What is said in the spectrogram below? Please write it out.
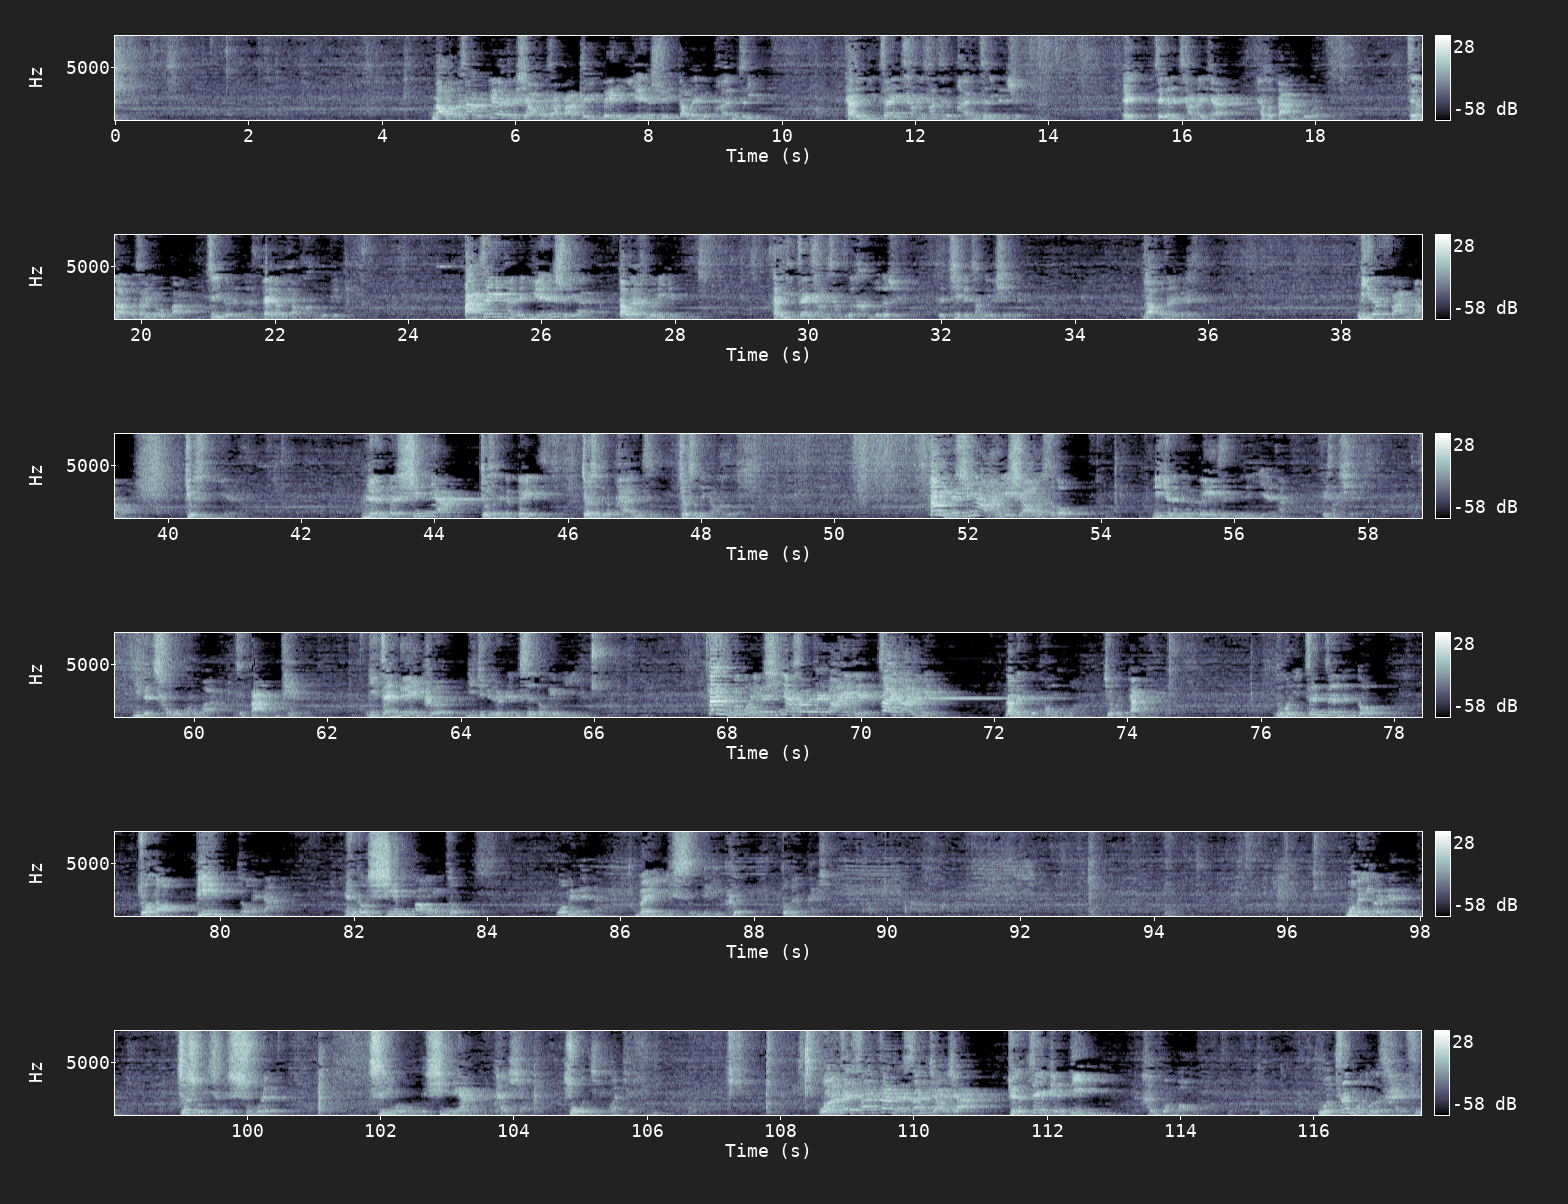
老和尚又要这个小和尚把这一杯的盐水倒在一个盆子里面。他说：“你再尝一尝这个盆子里面的水。”哎，这个人尝了一下，他说：“淡多了。”这个老和尚又把。这一个人呢，带到一条河边，把这一盆的盐水啊倒在河里面，他说你再尝一尝这个河的水，这基本上没有咸味。老和尚就给他讲，你的烦恼啊，就是盐；人的心量就是那个杯子，就是那个盘子，就是那条河。当你的心量很小的时候，你觉得那个杯子里面的盐啊非常咸，你的愁苦啊就大如天。你在那一刻。你就觉得人生都没有意义。但是如果你的心量稍微再大一点，再大一点，那么你的痛苦啊就会淡。如果你真正能够做到比宇宙还大，能够心包宇宙，我们人啊，每一时每一刻都会很开心。我们一个人之所以成为俗人，是因为我们的心量太小，坐井观天。我们在山站在山脚下，觉得这片地很广袤，我这么多的财富，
